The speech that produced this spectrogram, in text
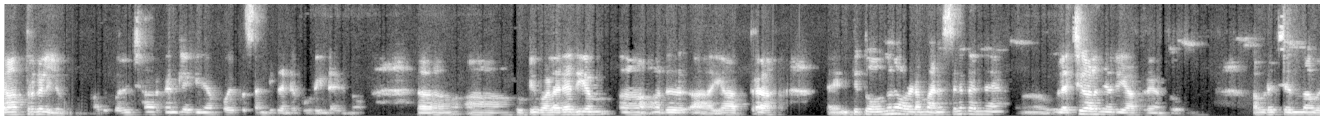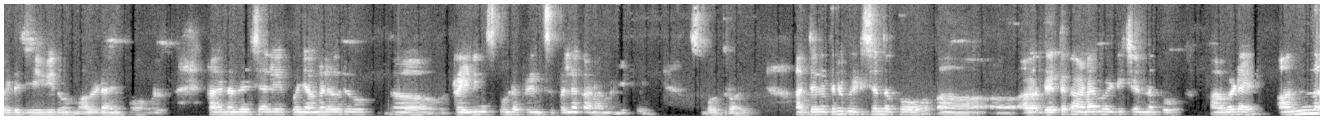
യാത്രകളിലും അതുപോലെ ജാർഖണ്ഡിലേക്ക് ഞാൻ പോയപ്പോൾ സംഗീതന്റെ കൂടെ ഉണ്ടായിരുന്നു. കുട്ടി വളരെയധികം അത് യാത്ര എനിക്ക് തോന്നുന്നു അവരുടെ മനസ്സിനെ തന്നെ വിളച്ചു കളഞ്ഞ ഒരു യാത്രയാണ് തോന്നുന്നു. അവിടെ ചെന്ന് അവരുടെ ജീവിതവും അവരുടെ അനുഭവങ്ങളും. കാരണം എന്താ വെച്ചാൽ ഇപ്പൊ ഒരു ട്രെയിനിങ് സ്കൂളിന്റെ പ്രിൻസിപ്പലിനെ കാണാൻ വേണ്ടി പോയി സുബോധ് അദ്ദേഹത്തിന് പിടിച്ചെന്നപ്പോ അദ്ദേഹത്തെ കാണാൻ വേണ്ടി ചെന്നപ്പോ അവിടെ അന്ന്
